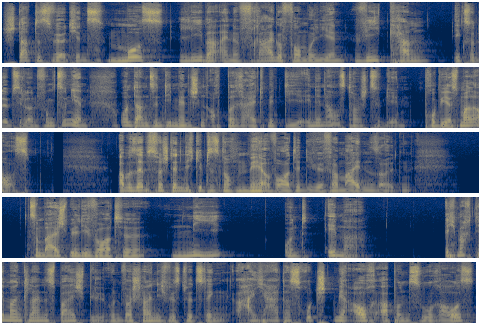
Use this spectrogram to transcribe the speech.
statt des Wörtchens muss lieber eine Frage formulieren, wie kann X und Y funktionieren? Und dann sind die Menschen auch bereit, mit dir in den Austausch zu gehen. Probier es mal aus. Aber selbstverständlich gibt es noch mehr Worte, die wir vermeiden sollten. Zum Beispiel die Worte nie und immer. Ich mache dir mal ein kleines Beispiel und wahrscheinlich wirst du jetzt denken, ah ja, das rutscht mir auch ab und zu raus.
